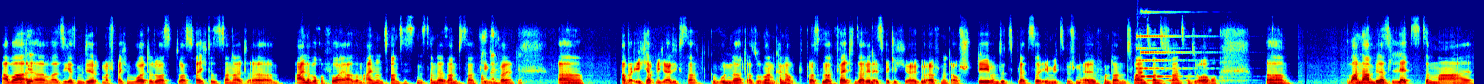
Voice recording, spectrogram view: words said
Aber okay. äh, was ich jetzt mit dir mal sprechen wollte, du hast, du hast recht, das ist dann halt äh, eine Woche vorher, also am 21. ist dann der Samstag gegen Ach, Köln. Okay. Äh, aber ich habe mich ehrlich gesagt gewundert. Also man kann auch, du hast gesagt, Feldins Arena ist wirklich äh, geöffnet, auch Steh- und Sitzplätze irgendwie zwischen 11 und dann 22, 23 Euro. Äh, wann haben wir das letzte Mal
